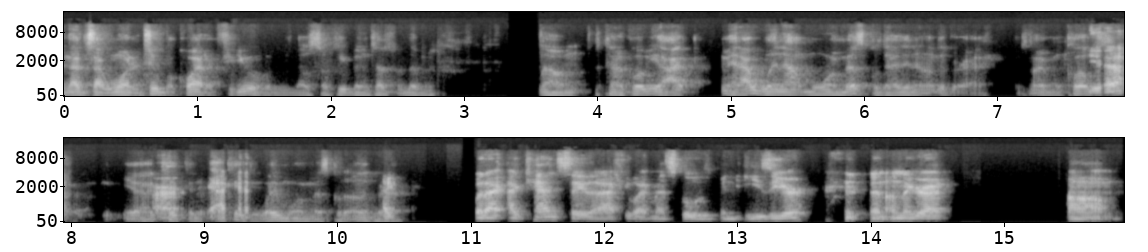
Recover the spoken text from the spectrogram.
and not just like one or two, but quite a few of them, you know. So keeping in touch with them. Um, it's kind of cool. Yeah, I man, I went out more in med school than I did in undergrad. It's not even close. Yeah? Yeah, I kicked it, I kicked it way more in med school than undergrad. But I, I can say that I feel like med school has been easier than undergrad. Um,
